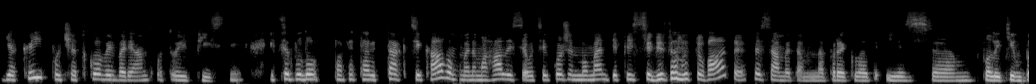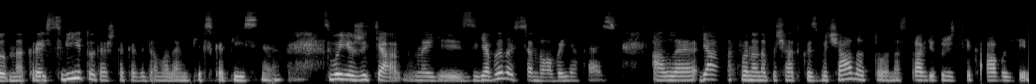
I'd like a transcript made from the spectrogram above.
який початковий варіант отої пісні, і це було пам'ятаю так цікаво. Ми намагалися оцей кожен момент якийсь собі занотувати. Те саме там, наприклад, із ем, полетів би на край світу, теж така відома лемківська пісня. Своє життя в неї з'явилося нове якесь, але як воно на початку звучало, то насправді дуже цікаво. і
